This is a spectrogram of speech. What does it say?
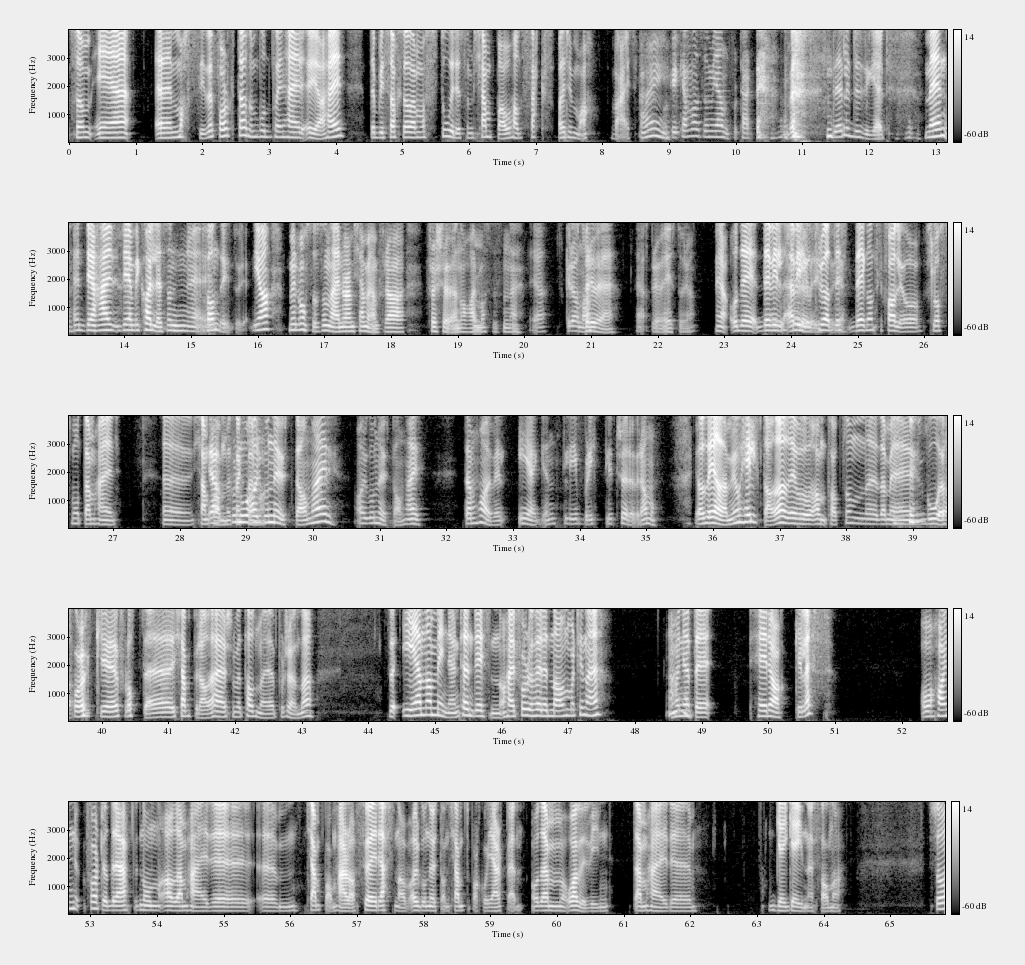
som er eh, massive folk da, som bodde på denne øya her. Det blir sagt at de var store som kjempa og hadde seks armer hver. Oi. Ok, Hvem var det som gjenfortalte? Det er litt usikkert. Men Det her, det vi kaller sånn eh, Vandrehistorie. Ja, men også sånn der når de kommer hjem fra, fra sjøen og har masse sånne Ja. Skrøna. sprø, Ja. sprø historier. ja, og det, det vil, jeg vil jo tro at det, det er ganske farlig å slåss mot de her eh, kjempene Ja, med for nå armer. argonautene her, argonautene her, de har vel egentlig blitt litt sjørøvere nå. Ja, så er de jo helter, da. Det er jo antatt sånn De er gode folk, eh, flotte kjempere, det her, som er tatt med på sjøen, da. Så en av mennene til Jason, og her får du høre et navn, Martine. Han heter Herakles. Og han får til å drepe noen av de her uh, um, kjempene her, da, før resten av argonautene kommer tilbake og hjelper ham. Og de overvinner de her uh, geinesene. Så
